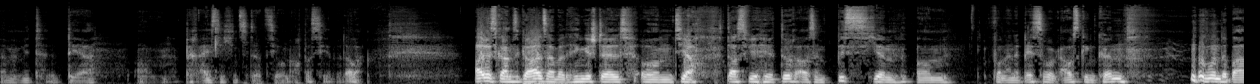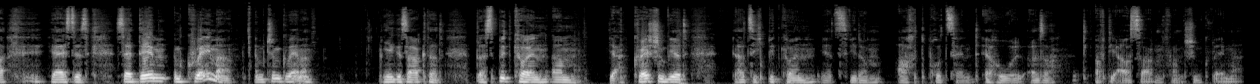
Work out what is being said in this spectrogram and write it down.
ähm, mit der ähm, preislichen Situation auch passieren wird. Aber alles ganz egal, sei mal dahingestellt. Und ja, dass wir hier durchaus ein bisschen ähm, von einer Besserung ausgehen können. Wunderbar. Hier heißt es, seitdem Kramer, Jim Kramer, hier gesagt hat, dass Bitcoin ähm, ja, crashen wird, hat sich Bitcoin jetzt wieder um 8% erholt. Also auf die Aussagen von Jim Kramer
